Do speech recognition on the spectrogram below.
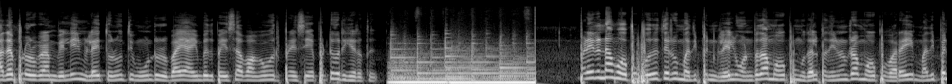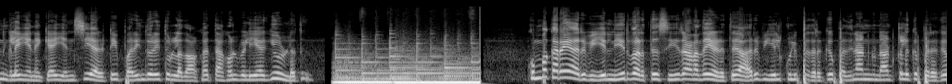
அதேபோல் ஒரு கிராம் வெள்ளியின் விலை தொண்ணூற்றி மூன்று ரூபாய் ஐம்பது பைசாவாகவும் விற்பனை செய்யப்பட்டு வருகிறது. பன்னிரெண்டாம் வகுப்பு பொதுத் தேர்வு மதிப்பெண்களில் ஒன்பதாம் வகுப்பு முதல் பதினொன்றாம் வகுப்பு வரை மதிப்பெண்களை இணைக்க என்சிஆர்டி பரிந்துரைத்துள்ளதாக தகவல் வெளியாகியுள்ளது. கும்பக்கரை அருவியில் நீர்வரத்து சீரானதை அடுத்து அருவியில் குளிப்பதற்கு பதினான்கு நாட்களுக்கு பிறகு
